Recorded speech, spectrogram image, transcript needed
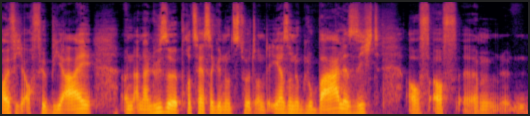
häufig auch für BI und Analyseprozesse genutzt wird und eher so eine globale Sicht auf, auf ähm,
